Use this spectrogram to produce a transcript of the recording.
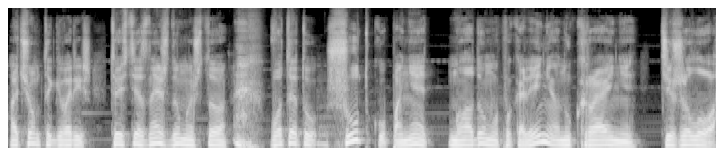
О чем ты говоришь? То есть я, знаешь, думаю, что вот эту шутку понять молодому поколению, ну, крайне тяжело.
